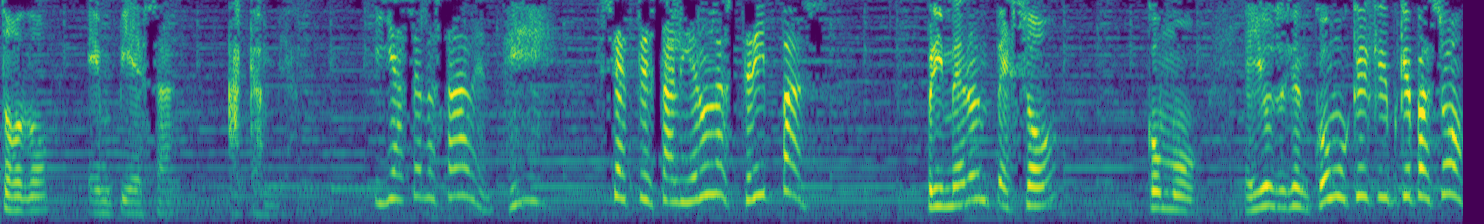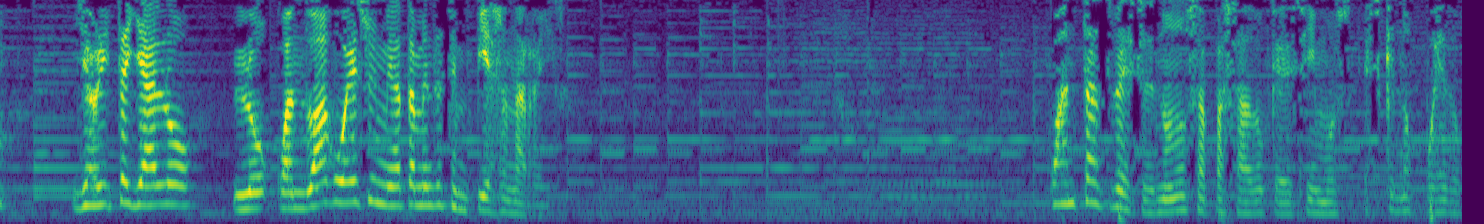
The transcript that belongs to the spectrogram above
todo empieza a cambiar. Y ya se la saben. Se te salieron las tripas. Primero empezó como ellos decían, ¿cómo? ¿Qué, qué, qué pasó? Y ahorita ya lo, lo, cuando hago eso, inmediatamente se empiezan a reír. ¿Cuántas veces no nos ha pasado que decimos, es que no puedo,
